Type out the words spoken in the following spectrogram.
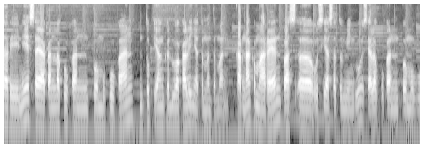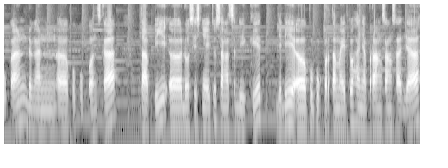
hari ini saya akan lakukan pemupukan untuk yang kedua kalinya teman-teman. Karena kemarin pas uh, usia satu minggu saya lakukan pemupukan dengan uh, pupuk ponska tapi e, dosisnya itu sangat sedikit. Jadi e, pupuk pertama itu hanya perangsang saja.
